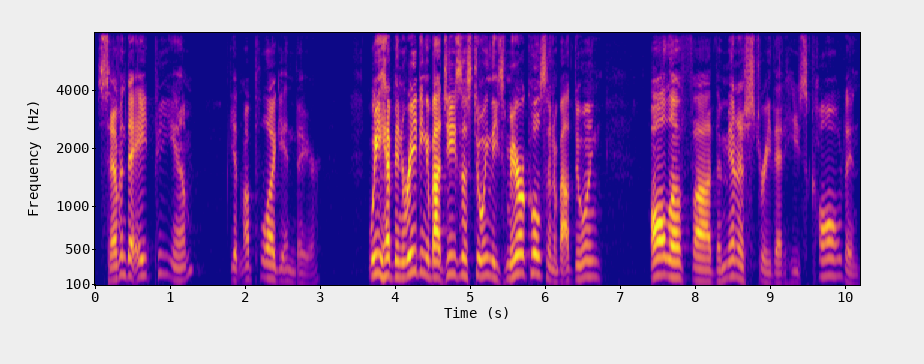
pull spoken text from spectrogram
7 to 8 p.m., get my plug in there. We have been reading about Jesus doing these miracles and about doing all of uh, the ministry that he's called and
